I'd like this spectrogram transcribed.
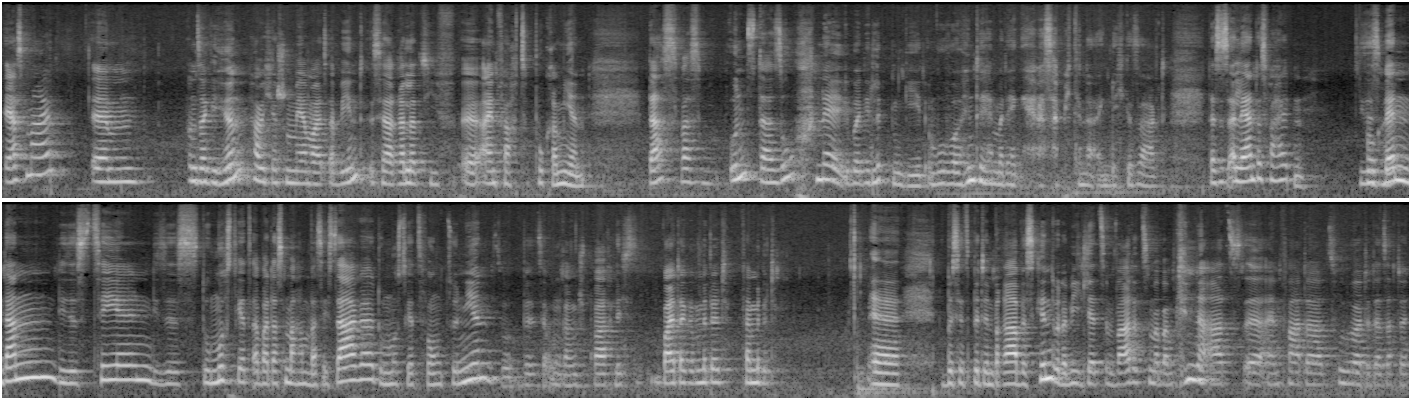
erstmal, ähm, unser Gehirn, habe ich ja schon mehrmals erwähnt, ist ja relativ äh, einfach zu programmieren das, was uns da so schnell über die Lippen geht und wo wir hinterher mal denken, hey, was habe ich denn da eigentlich gesagt? Das ist erlerntes Verhalten. Dieses okay. Wenn, dann, dieses Zählen, dieses Du musst jetzt aber das machen, was ich sage, du musst jetzt funktionieren, so wird es ja umgangssprachlich weitergemittelt, vermittelt. Äh, du bist jetzt bitte ein braves Kind oder wie ich letztens im Wartezimmer beim Kinderarzt äh, ein Vater zuhörte, der sagte,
